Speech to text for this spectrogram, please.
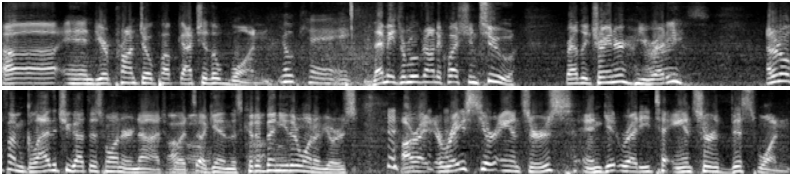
Uh, and your Pronto Pup got you the one. Okay. That means we're moving on to question two. Bradley Traynor, are you ready? I don't know if I'm glad that you got this one or not, but Uh-oh. again, this could have been either one of yours. All right, erase your answers and get ready to answer this one.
